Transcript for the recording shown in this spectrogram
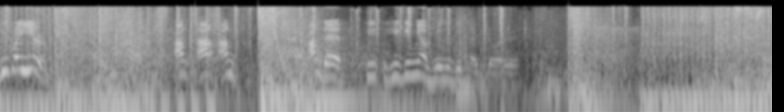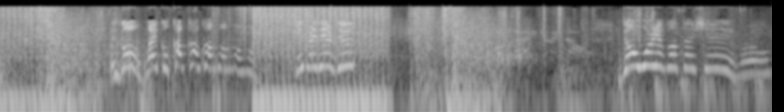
He's right here. I'm, I'm, I'm, I'm dead. He, he gave me a really good headshot right there. Let's go, Michael. Come, come, come, come, come, come. He's right there, dude. Don't worry about that shit, bro.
